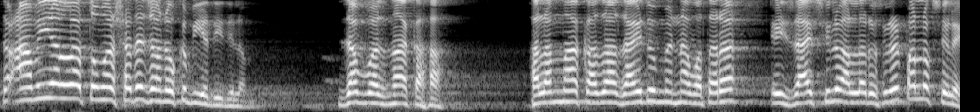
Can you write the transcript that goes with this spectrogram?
তো আমি আল্লাহ তোমার সাথে জনকে বিয়ে দিয়ে দিলাম। জাব্বাজ না কাহা ফালাম্মা কাজা জাহিদুমেন্না ওয়াতারা এই জায়দ ছিল আল্লাহ রসুলের পাল্লক ছেলে।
